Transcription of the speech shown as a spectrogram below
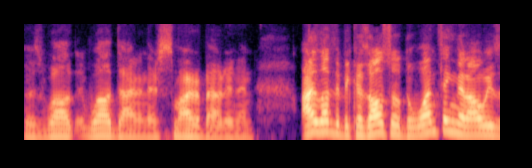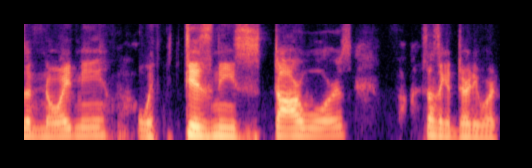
It was well well done and they're smart about it. And I loved it because also the one thing that always annoyed me with Disney Star Wars sounds like a dirty word.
